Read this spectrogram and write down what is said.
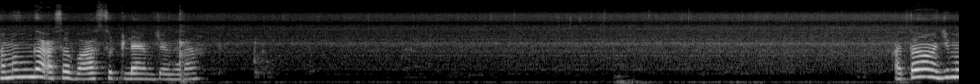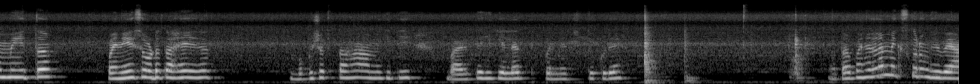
खमंग असा वास सुटला आहे आमच्या घरात. आता माझी मम्मी इथं पनीर सोडत आहे. बघू शकता हा आम्ही किती बारकही केल्यात पनीरचे तुकडे. आता पनीरला मिक्स करून घेऊया.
